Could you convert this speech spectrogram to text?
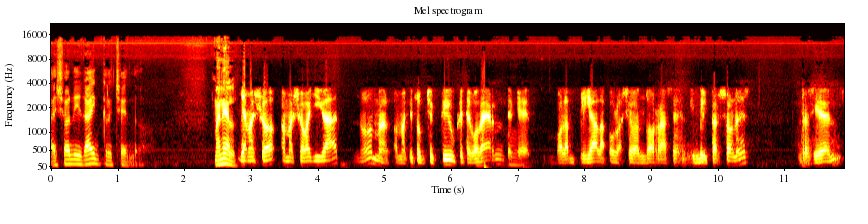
això anirà increixendo. Manel, I amb això, amb això va lligat, no? amb, el, amb aquest objectiu que té govern, de que vol ampliar la població d'Andorra a 120.000 persones residents.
